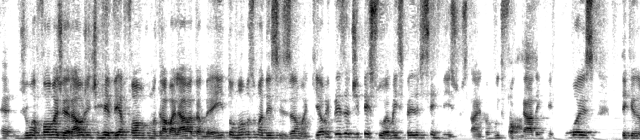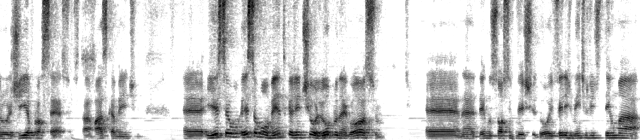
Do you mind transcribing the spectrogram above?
é, de uma forma geral, a gente rever a forma como trabalhava também e tomamos uma decisão aqui. É uma empresa de pessoa, é uma empresa de serviços, tá? Então, muito focada em pessoas, tecnologia, processos, tá? Basicamente. É, e esse é, o, esse é o momento que a gente olhou para o negócio é, né, temos sócio investidor e felizmente a gente tem uma,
